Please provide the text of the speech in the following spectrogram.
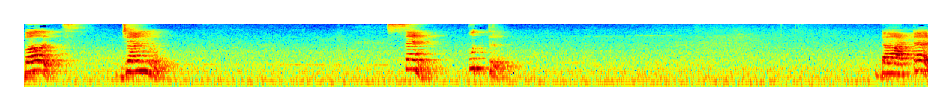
बर्थ जन्म सन डाटर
